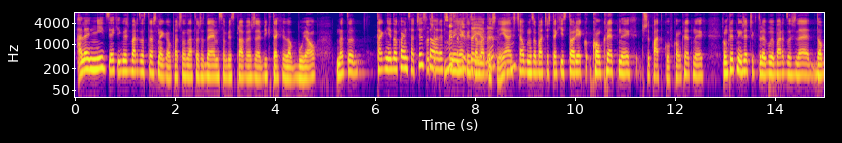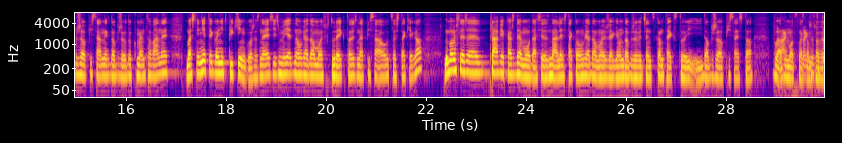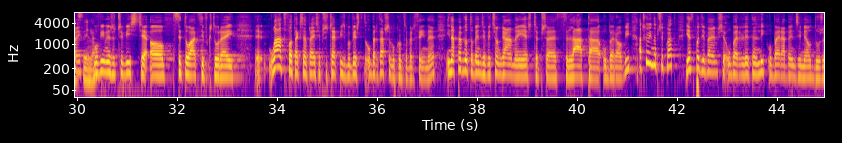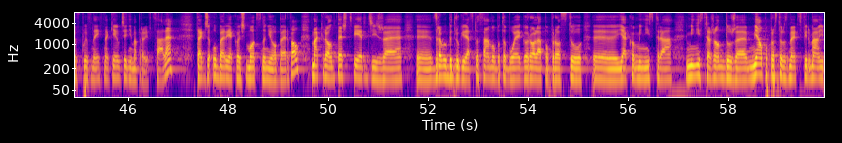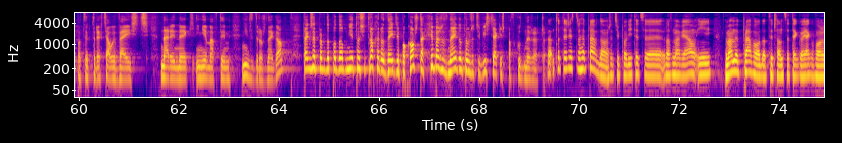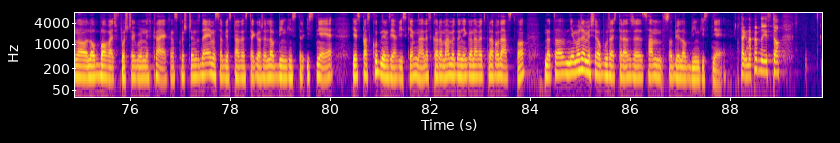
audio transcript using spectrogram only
ale nic jakiegoś bardzo strasznego, patrząc na to, że dajemy sobie sprawę, że big techy lobbują, no to tak nie do końca czysto, znaczy, ale w sumie nie jakoś zdajemy. dramatycznie. Ja mhm. chciałbym zobaczyć te historie konkretnych przypadków, konkretnych, konkretnych rzeczy, które były bardzo źle, dobrze opisanych, dobrze udokumentowanych. Właśnie nie tego nitpickingu, że znaleźliśmy jedną wiadomość, w której ktoś napisał coś takiego, no bo myślę, że prawie każdemu uda się znaleźć taką wiadomość, że jak ją dobrze wyciąć z kontekstu i dobrze opisać, to byłaby tak, mocno kontrowersyjna. Mówimy rzeczywiście o sytuacji, w której y, łatwo tak naprawdę się przyczepić, bo wiesz, ten Uber zawsze był kontrowersyjny i na pewno to będzie wyciągane jeszcze przez lata Uberowi. Aczkolwiek na przykład ja spodziewałem się, Uber, ten leak Ubera będzie miał duży wpływ na ich na giełdzie, nie ma prawie wcale. Także Uber jakoś mocno nie oberwał. Macron też twierdzi, że y, zrobiłby drugi raz to samo, bo to była jego rola po prostu y, jako ministra, ministra rządu, że miał po prostu rozmawiać z firmami, które chciały wejść na rynek i nie ma w tym nic drożnego. Także prawdopodobnie to się trochę rozejdzie po kosztach, chyba że znajdą tam rzeczywiście jakieś paskudne rzeczy. No, to też jest trochę prawdą, że ci politycy rozmawiają i mamy prawo dotyczące tego, jak wolno lobbować w poszczególnych krajach. W związku z czym zdajemy sobie sprawę z tego, że lobbying istnieje, jest paskudnym zjawiskiem, no ale skoro mamy do niego nawet prawodawstwo, no to nie możemy się oburzać teraz, że sam w sobie lobbying istnieje. Tak, na pewno jest to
